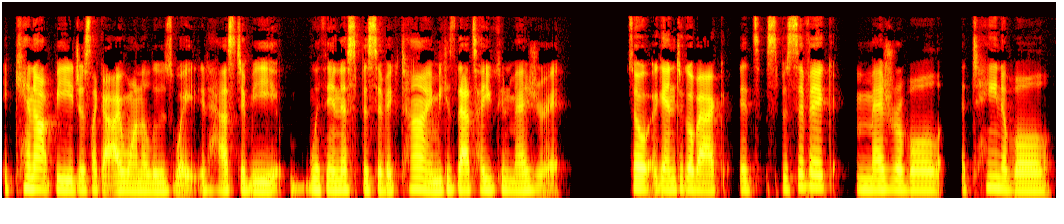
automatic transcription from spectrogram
It cannot be just like, I want to lose weight. It has to be within a specific time because that's how you can measure it. So, again, to go back, it's specific, measurable, attainable,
